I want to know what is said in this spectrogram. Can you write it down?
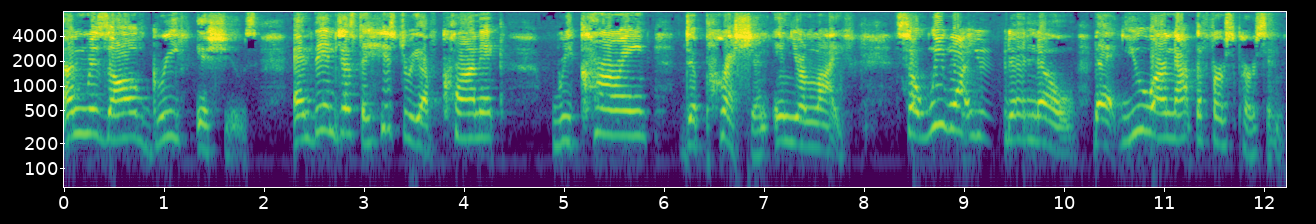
unresolved grief issues, and then just a history of chronic, recurring depression in your life. So we want you to know that you are not the first person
